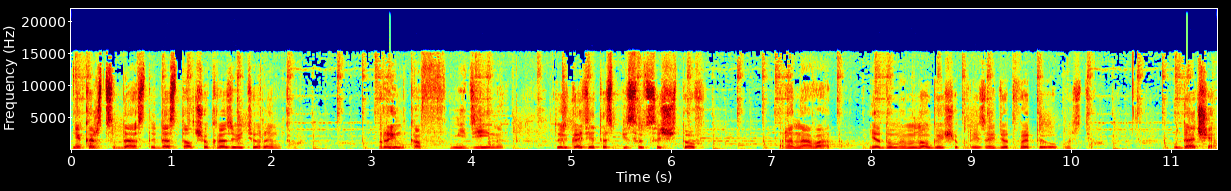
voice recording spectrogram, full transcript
Мне кажется, даст. И даст толчок развитию рынков. Рынков медийных. То есть газеты списывать со счетов рановато. Я думаю, много еще произойдет в этой области. Удачи!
